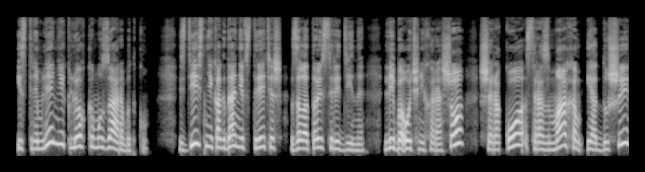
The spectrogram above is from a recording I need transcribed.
и стремлении к легкому заработку. Здесь никогда не встретишь золотой середины. Либо очень хорошо, широко, с размахом и от души,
